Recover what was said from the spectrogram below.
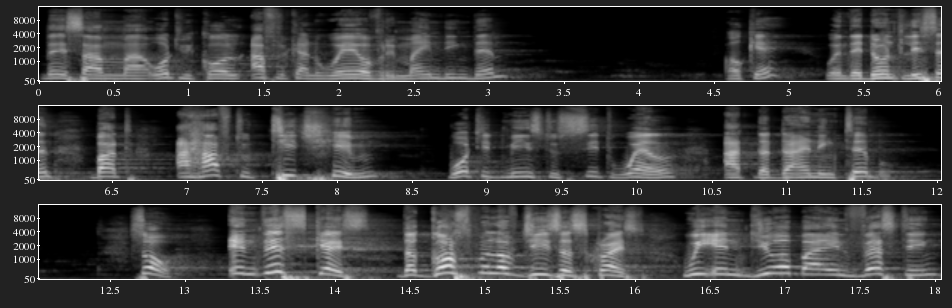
there is some uh, what we call African way of reminding them. Okay? When they don't listen. But I have to teach him what it means to sit well at the dining table. So, in this case, the gospel of Jesus Christ, we endure by investing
